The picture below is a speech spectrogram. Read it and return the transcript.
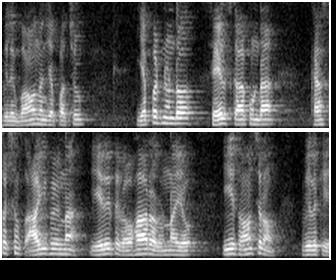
వీళ్ళకి బాగుందని చెప్పొచ్చు. ఎప్పటి నుండో సేల్స్ కాకుండా కన్స్ట్రక్షన్స్ ఆగిపోయిన ఏదైతే వ్యవహారాలు ఉన్నాయో ఈ సంవత్సరం వీళ్ళకి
